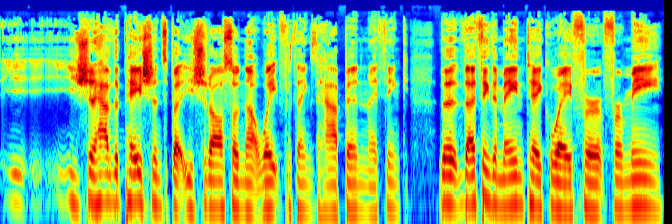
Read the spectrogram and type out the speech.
you should have the patience, but you should also not wait for things to happen. And I think the I think the main takeaway for for me,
